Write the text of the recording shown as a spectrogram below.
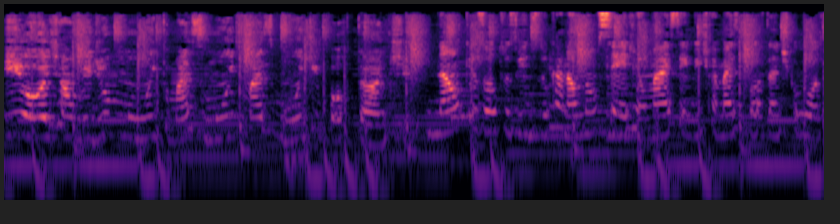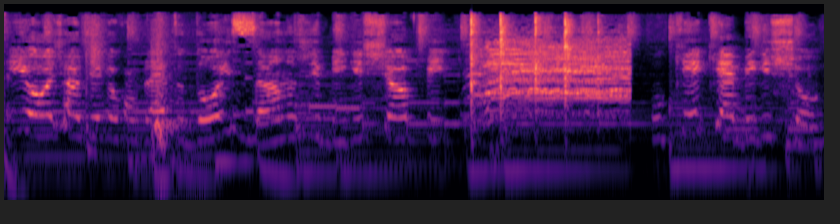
E hoje é um vídeo muito, mas muito, mas muito importante. Não que os outros vídeos do canal não sejam, mas tem vídeo que é mais importante que o outro. E hoje é o dia que eu completo dois anos de Big Shop. O que, que é Big Shop?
